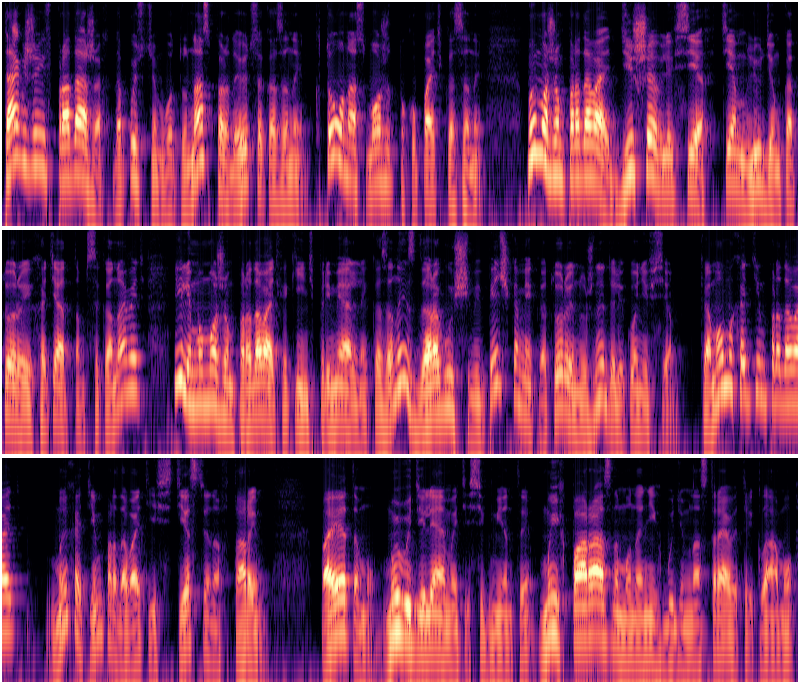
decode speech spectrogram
Также и в продажах. Допустим, вот у нас продаются казаны. Кто у нас может покупать казаны? Мы можем продавать дешевле всех тем людям, которые хотят там сэкономить, или мы можем продавать какие-нибудь премиальные казаны с дорогущими печками, которые нужны далеко не всем. Кому мы хотим продавать? Мы хотим продавать, естественно, вторым. Поэтому мы выделяем эти сегменты, мы их по-разному на них будем настраивать рекламу,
